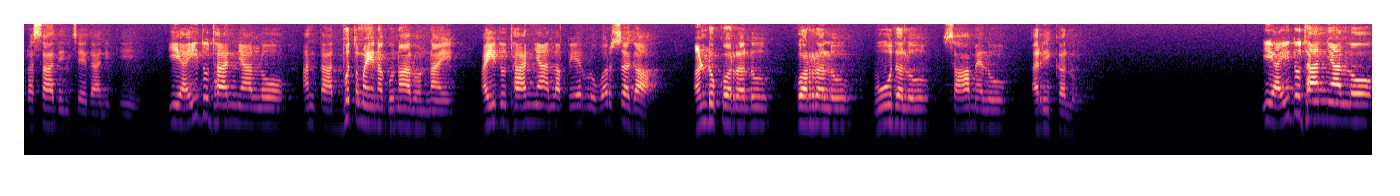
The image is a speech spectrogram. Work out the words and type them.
ప్రసాదించేదానికి. ఈ ఐదు ధాన్యాల్లో అంత అద్భుతమైన గుణాలు ఉన్నాయి. ఐదు ధాన్యాల పేర్లు వరుసగా అండు కొర్రలు కొర్రలు ఊదలు సామెలు అరికలు. ఈ ఐదు ధాన్యాల్లో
